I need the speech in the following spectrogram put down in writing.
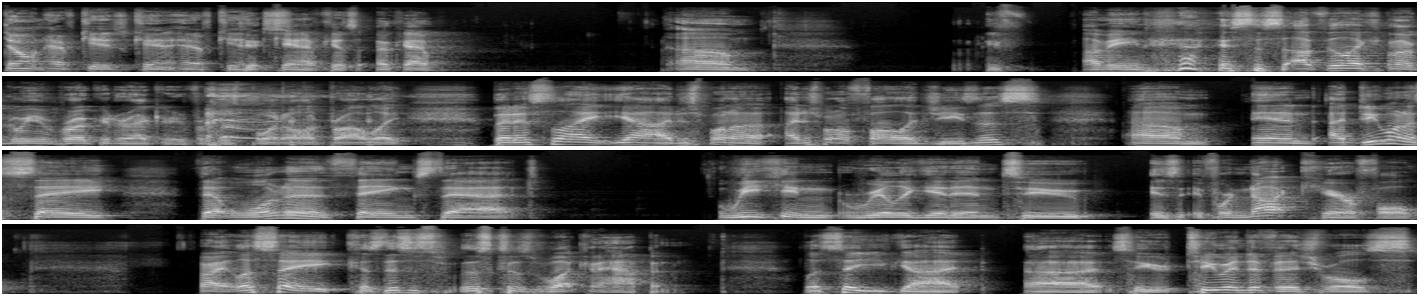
Don't have kids. Can't have kids. Can't have kids. Okay. Um, I mean, it's just, I feel like I'm going to be a broken record from this point on, probably. But it's like, yeah, I just want to, I just want to follow Jesus. Um, and I do want to say that one of the things that we can really get into is if we're not careful. All right, let's say because this is this is what can happen. Let's say you got uh, so you're two individuals.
